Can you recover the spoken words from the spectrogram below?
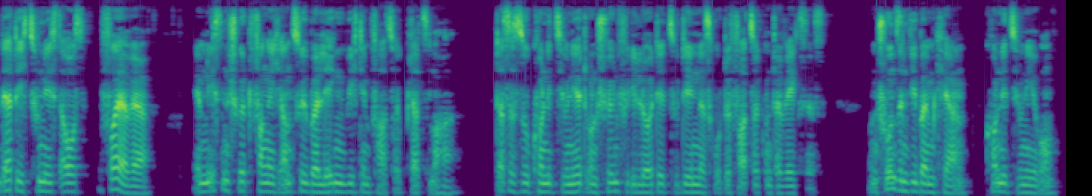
werte ich zunächst aus Feuerwehr. Im nächsten Schritt fange ich an zu überlegen, wie ich dem Fahrzeug Platz mache. Das ist so konditioniert und schön für die Leute, zu denen das rote Fahrzeug unterwegs ist. Und schon sind wir beim Kern. Konditionierung.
